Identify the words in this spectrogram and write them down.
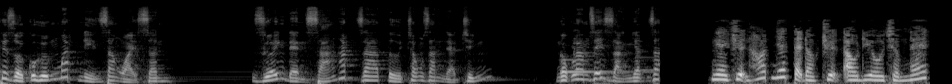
Thế rồi cô hướng mắt nhìn ra ngoài sân. Dưới ánh đèn sáng hắt ra từ trong gian nhà chính. Ngọc Lam dễ dàng nhận ra Nghe chuyện hot nhất tại đọc truyện audio.net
